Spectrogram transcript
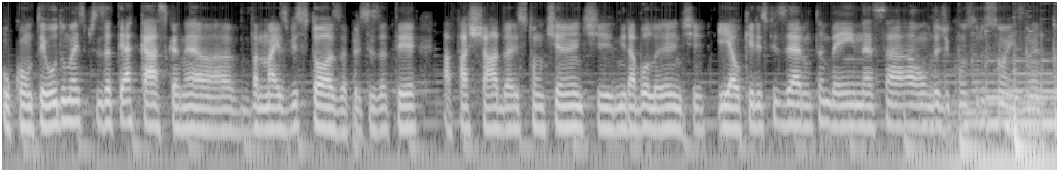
o conteúdo, mas precisa ter a casca, né, a mais vistosa, precisa ter a fachada estonteante, mirabolante, e é o que eles fizeram também nessa onda de construções, né?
